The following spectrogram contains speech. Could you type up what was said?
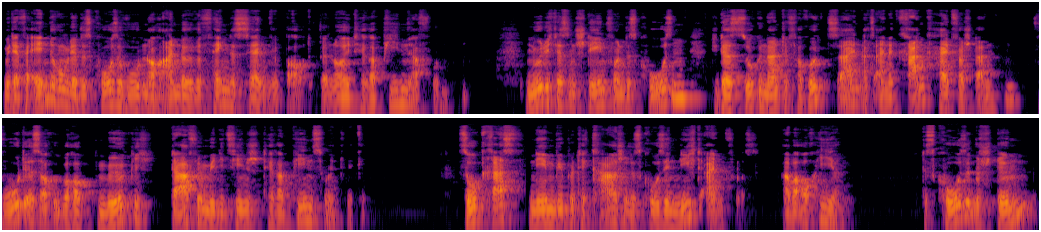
Mit der Veränderung der Diskurse wurden auch andere Gefängniszellen gebaut oder neue Therapien erfunden. Nur durch das Entstehen von Diskursen, die das sogenannte Verrücktsein als eine Krankheit verstanden, wurde es auch überhaupt möglich, dafür medizinische Therapien zu entwickeln. So krass nehmen bibliothekarische Diskurse nicht Einfluss. Aber auch hier. Diskurse bestimmen,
